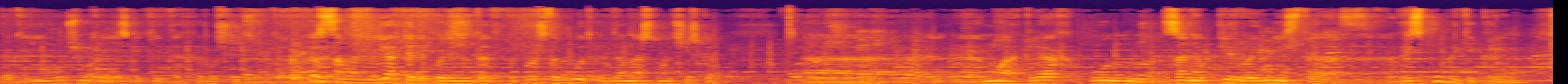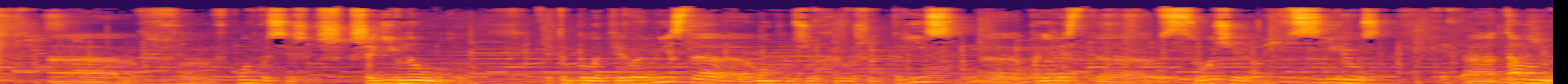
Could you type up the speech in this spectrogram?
Вот. И, в общем-то, есть какие-то хорошие результаты. Самый яркий такой результат, это прошлый год, когда наш мальчишка Э, э, Марк Лях, он занял первое место в Республике Крым в конкурсе «Шаги в науку». Это было первое место, он получил хороший приз, поездка в Сочи, в Сириус. Там он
